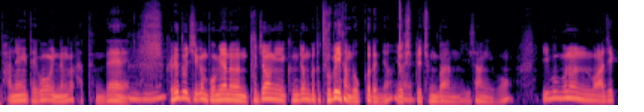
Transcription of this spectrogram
반영이 되고 있는 것 같은데 음흠. 그래도 지금 보면은 부정이 긍정보다 두 배 이상 높거든요. 네. 60대 중반 이상이고 이 부분은 뭐 아직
